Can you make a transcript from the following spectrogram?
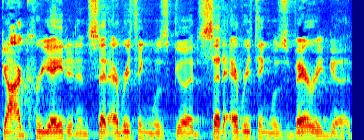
God created and said everything was good, said everything was very good.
